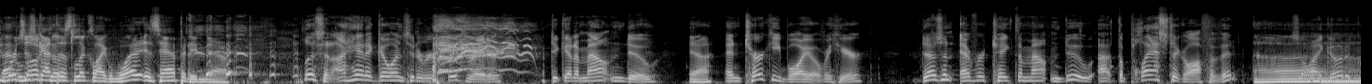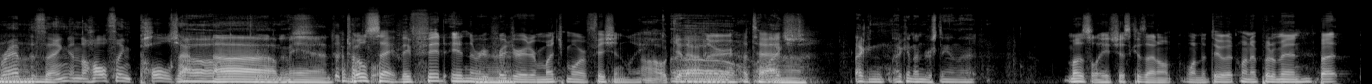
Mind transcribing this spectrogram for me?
That We're just got of- this look like, what is happening now? Listen, I had to go into the refrigerator to get a Mountain Dew, yeah. and Turkey Boy over here doesn't ever take the Mountain Dew out the plastic off of it. so I go to grab the thing, and the whole thing pulls out. Oh, ah, goodness. man. I a I tough will one. say they fit in the uh-huh. refrigerator much more efficiently. Oh, get when out! they're Oh, attached. I can I can understand that. Mostly it's just because I don't want to do it when I put them in. But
